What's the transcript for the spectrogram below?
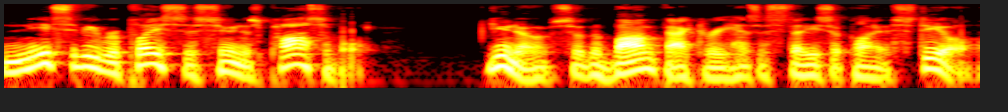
needs to be replaced as soon as possible. You know, so the bomb factory has a steady supply of steel.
